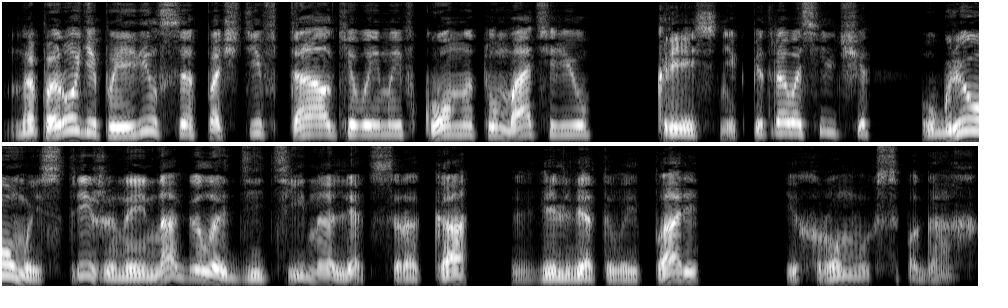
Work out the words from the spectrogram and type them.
На пороге появился почти вталкиваемый в комнату матерью крестник Петра Васильевича, угрюмый, стриженный наголо детина лет сорока в вельветовой паре и хромовых сапогах.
